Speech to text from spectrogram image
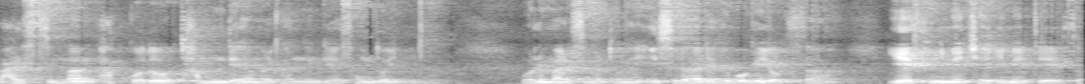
말씀만 받고도 담대함을 갖는 게 성도입니다. 오늘 말씀을 통해 이스라엘의 회복의 역사, 예수님의 재림에 대해서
